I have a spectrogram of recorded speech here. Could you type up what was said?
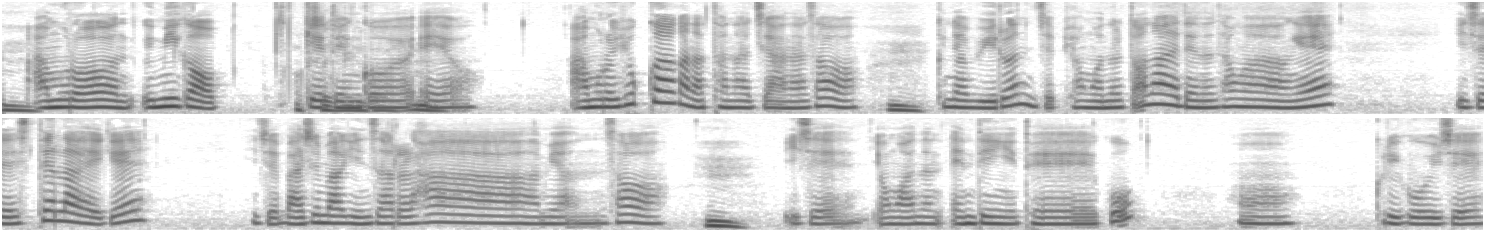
음. 아무런 의미가 없게 된 없어진 거. 거예요. 아무런 효과가 나타나지 않아서 음. 그냥 윌은 이제 병원을 떠나야 되는 상황에 이제 스텔라에게 이제 마지막 인사를 하면서 음. 이제 영화는 엔딩이 되고 어 그리고 이제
